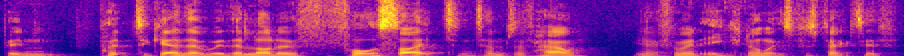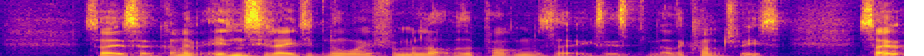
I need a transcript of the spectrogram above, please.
been put together with a lot of foresight in terms of how you know from an economics perspective. So it's kind of insulated Norway from a lot of the problems that exist in other countries. So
